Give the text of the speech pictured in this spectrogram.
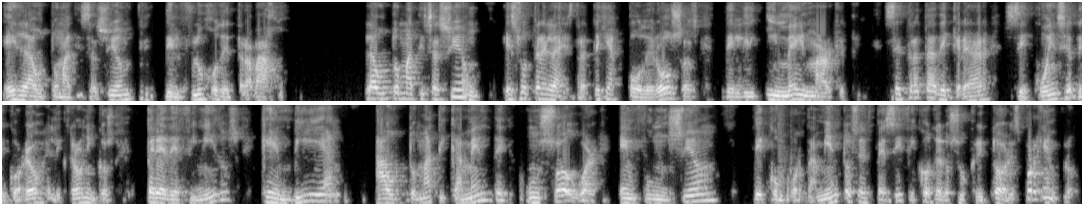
es la automatización del flujo de trabajo. La automatización es otra de las estrategias poderosas del email marketing. Se trata de crear secuencias de correos electrónicos predefinidos que envían automáticamente un software en función de comportamientos específicos de los suscriptores. Por ejemplo,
